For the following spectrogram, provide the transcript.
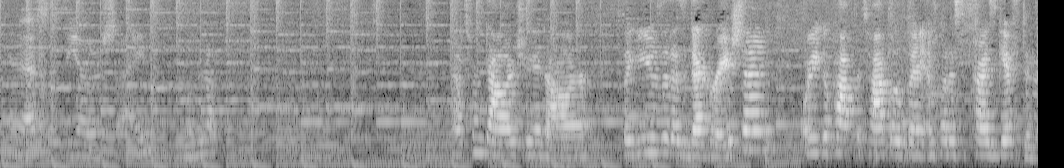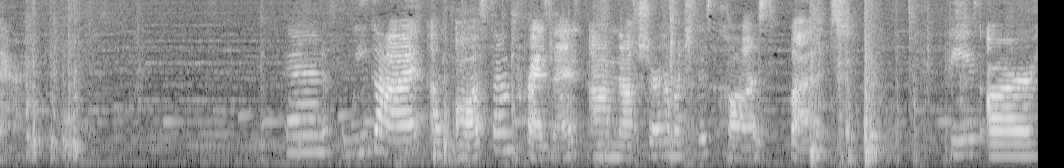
and that's the other side. Look it up. That's from Dollar Tree a dollar. So you can use it as a decoration, or you could pop the top open and put a surprise gift in there. Got an awesome present. I'm not sure how much this cost, but these are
